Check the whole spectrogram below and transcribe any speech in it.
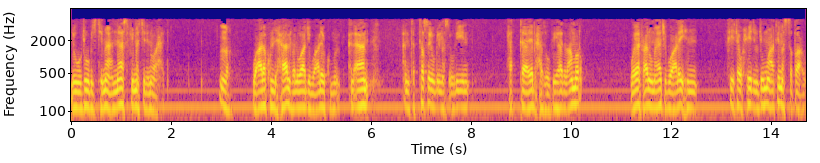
لوجوب اجتماع الناس في مسجد واحد. نعم. وعلى كل حال فالواجب عليكم الآن أن تتصلوا بالمسؤولين حتى يبحثوا في هذا الأمر ويفعلوا ما يجب عليهم في توحيد الجمعة ما استطاعوا.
